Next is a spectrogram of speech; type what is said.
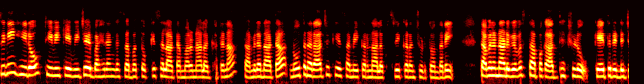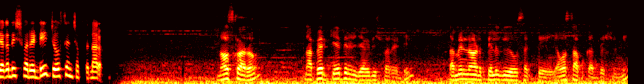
సినీ హీరో టీవీకే విజయ్ బహిరంగ సభ తొక్కిసలాట మరణాల ఘటన తమిళనాట నూతన రాజకీయ సమీకరణాలకు శ్రీకారం చుడుతోందని తమిళనాడు వ్యవస్థాపక అధ్యక్షుడు కేతిరెడ్డి జగదీశ్వర్ రెడ్డి జోస్యం చెబుతున్నారు నమస్కారం. నా పేరు కేతిరెడ్డి జగదీశ్వర్ రెడ్డి తమిళనాడు తెలుగు యువశక్తి వ్యవస్థాపక అధ్యక్షుడిని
